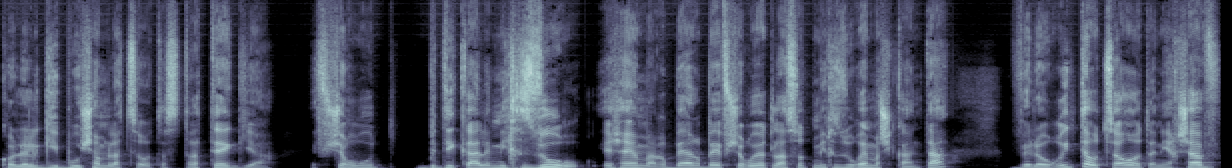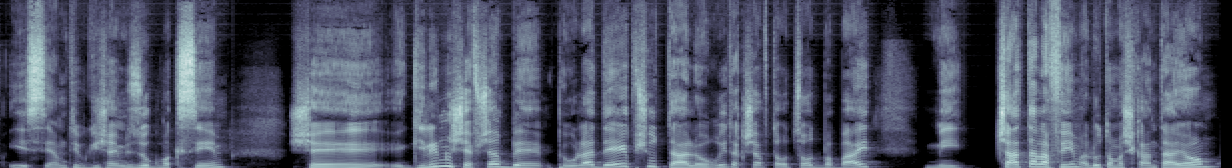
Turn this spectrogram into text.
כולל גיבוש המלצות, אסטרטגיה, אפשרות בדיקה למחזור, יש היום הרבה הרבה אפשרויות לעשות מחזורי משכנתה ולהוריד את ההוצאות. אני עכשיו סיימתי פגישה עם זוג מקסים, שגילינו שאפשר בפעולה די פשוטה להוריד עכשיו את ההוצאות בבית מ-9,000 עלות המשכנתה היום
